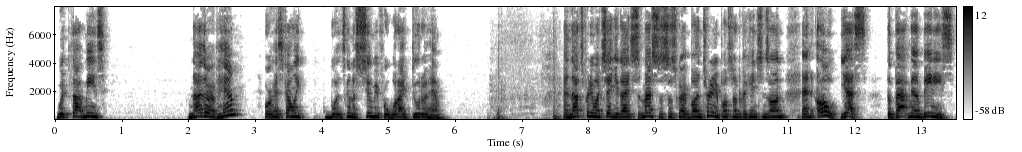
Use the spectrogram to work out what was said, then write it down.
which that means neither of him or his family was going to sue me for what I do to him. And that's pretty much it, you guys. Smash the subscribe button, turn your post notifications on, and oh, yes, the Batman beanies.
